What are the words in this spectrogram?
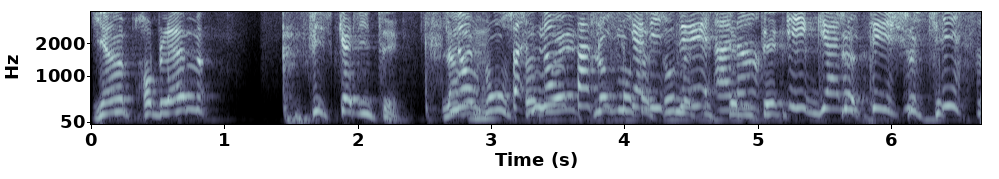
il y a un problème, fiscalité. La non, réponse, pas, non, pas fiscalité, Alain, égalité, justice.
